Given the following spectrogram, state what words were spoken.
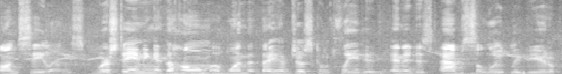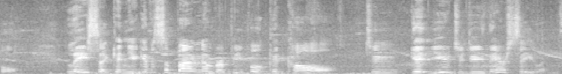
on ceilings. We're standing at the home of one that they have just completed, and it is absolutely beautiful. Lisa, can you give us a phone number people could call to get you to do their ceilings?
